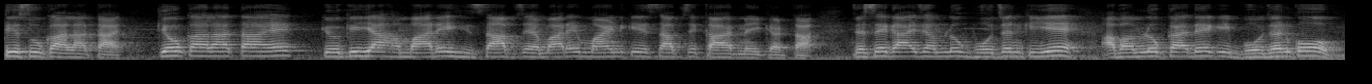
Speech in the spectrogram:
टिश्यू कहलाता है। क्यों कहलाता है? क्योंकि यह हमारे हिसाब से, हमारे माइंड के हिसाब से कार्य नहीं करता। जैसे गाय हम लोग भोजन किए, अब हम लोग कह दें कि भोजन को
